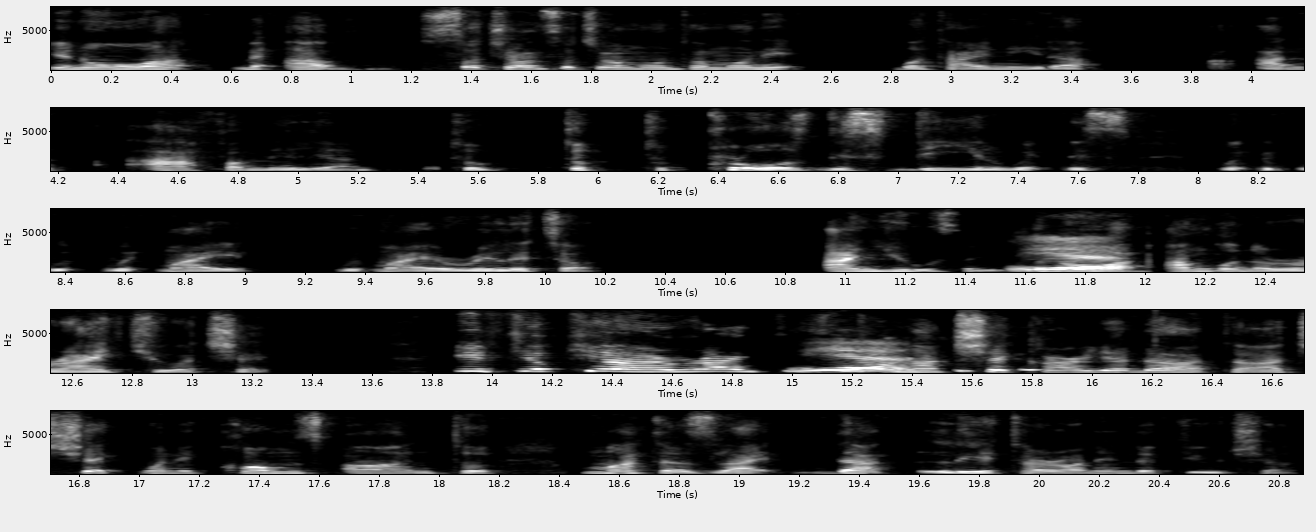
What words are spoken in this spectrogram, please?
you know what? I have such and such amount of money, but I need a an half a million to, to, close this deal with this with, with, with my with my realtor. And you say, you yeah. know what? I'm gonna write you a check. If you can't write yeah. a check or your daughter a check when it comes on to matters like that later on in the future,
